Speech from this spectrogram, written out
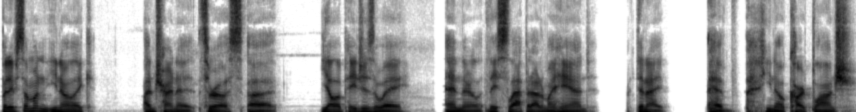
But if someone, you know, like I'm trying to throw us uh, yellow pages away and they're they slap it out of my hand, then I have, you know, carte blanche.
